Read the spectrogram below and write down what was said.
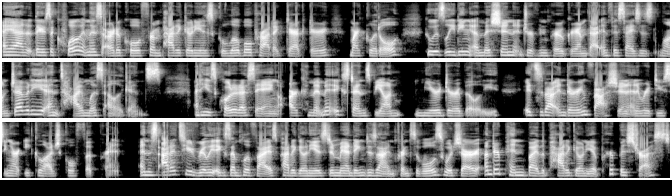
And there's a quote in this article from Patagonia's global product director, Mark Little, who is leading a mission driven program that emphasizes longevity and timeless elegance. And he's quoted as saying, Our commitment extends beyond mere durability. It's about enduring fashion and reducing our ecological footprint. And this attitude really exemplifies Patagonia's demanding design principles, which are underpinned by the Patagonia Purpose Trust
